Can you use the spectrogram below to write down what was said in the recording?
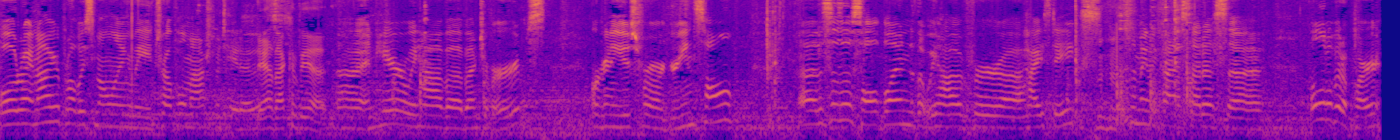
Well, right now you're probably smelling the truffle mashed potatoes. Yeah, that could be it. Uh, and here we have a bunch of herbs we're going to use for our green salt. Uh, this is a salt blend that we have for uh, High Steaks. Mm-hmm. Something to kind of set us uh, a little bit apart.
